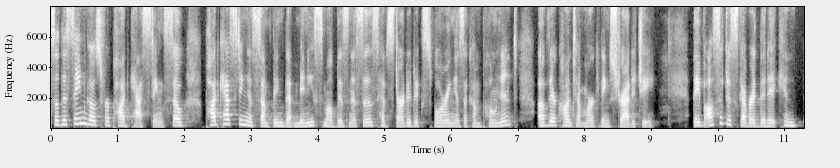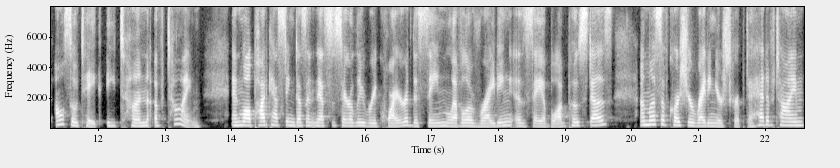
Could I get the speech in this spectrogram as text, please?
So the same goes for podcasting. So, podcasting is something that many small businesses have started exploring as a component of their content marketing strategy. They've also discovered that it can also take a ton of time. And while podcasting doesn't necessarily require the same level of writing as, say, a blog post does, unless, of course, you're writing your script ahead of time,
